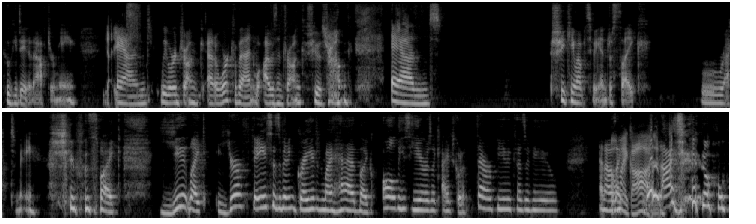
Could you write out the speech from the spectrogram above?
who he dated after me. Yikes. And we were drunk at a work event. Well, I wasn't drunk, she was drunk. And she came up to me and just like wrecked me. She was like, you like your face has been ingrained in my head like all these years. Like i had to go to therapy because of you. And i was oh like my god what did i do?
